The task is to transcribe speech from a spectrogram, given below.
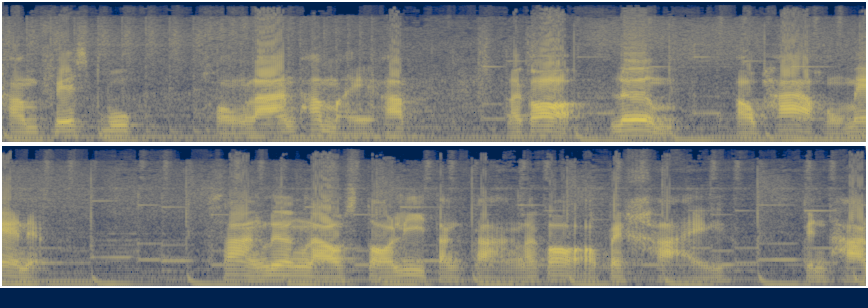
ทำ Facebook ของร้านผ้าไหมครับ แล้วก็เริ่มเอาผ้าของแม่เนี่ยสร้างเรื่องราวสตอรี่ต่างๆ แล้วก็เอาไปขายเป็นทาง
